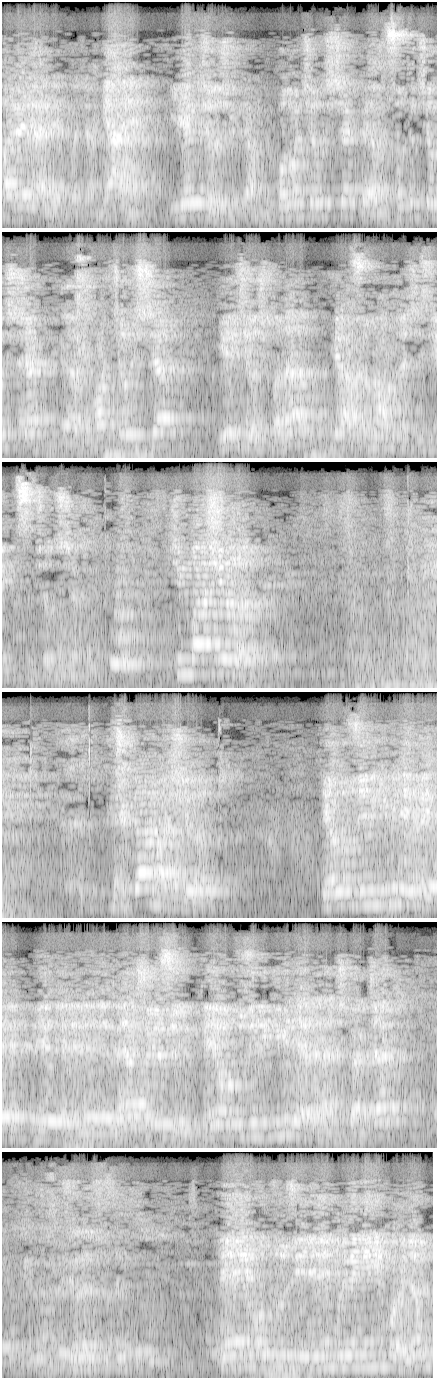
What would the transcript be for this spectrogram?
paralel yapacağım. Yani ileri çalışırken bu kolon çalışacak veya bu satır çalışacak veya bu hat çalışacak. Geri çalışmada biraz sonra altına çizdiğim kısım çalışacak. Şimdi başlayalım. Küçükten başlayalım. T32 kimi devreye eee veya şöyle söyleyeyim. T37 kimi devreden çıkartacak? T37'nin buraya neyini koydum?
